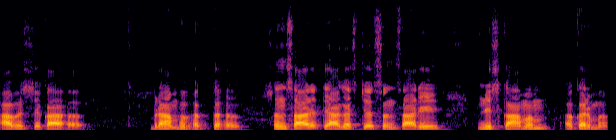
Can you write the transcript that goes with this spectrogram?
आवश्यका। ब्राह्म भक्त संसार त्यागश्च संसारे निष्काम अकर्म।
